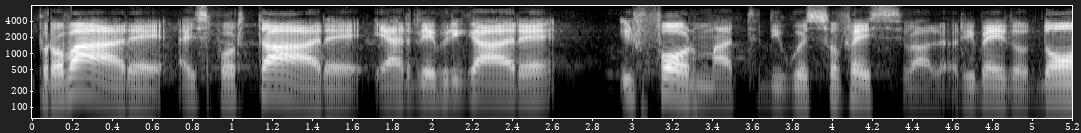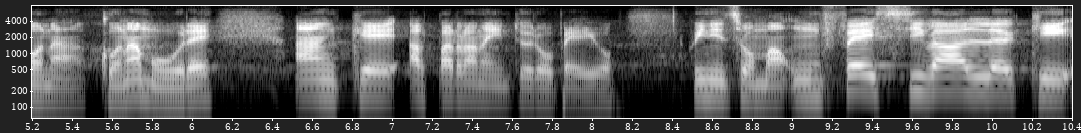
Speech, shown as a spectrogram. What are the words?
provare a esportare e a replicare il format di questo festival, ripeto, dona con amore, anche al Parlamento europeo. Quindi insomma un festival che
